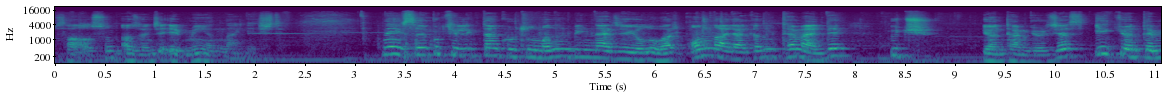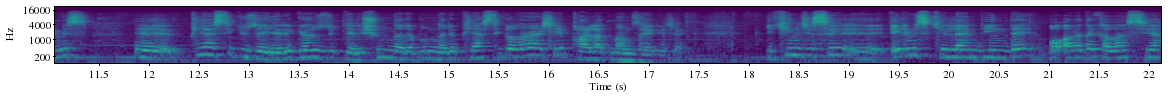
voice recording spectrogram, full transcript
sağ olsun az önce evimin yanından geçti. Neyse bu kirlilikten kurtulmanın binlerce yolu var. Onunla alakalı temelde 3 yöntem göreceğiz. İlk yöntemimiz e, plastik yüzeyleri, gözlükleri, şunları bunları plastik olan her şeyi parlatmamıza yarayacak. İkincisi e, elimiz kirlendiğinde o arada kalan siyah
